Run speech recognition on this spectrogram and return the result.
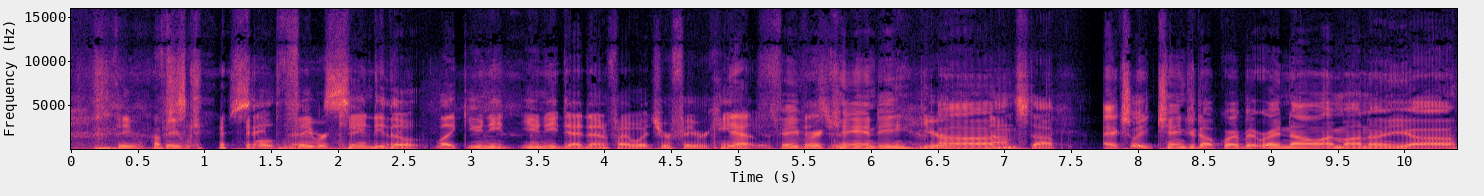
favorite favorite, well, favorite candy thing. though. Like you need you need to identify what your favorite candy Yeah, is. favorite because you're- candy. You're um, nonstop. I actually changed it up quite a bit right now. I'm on a uh,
